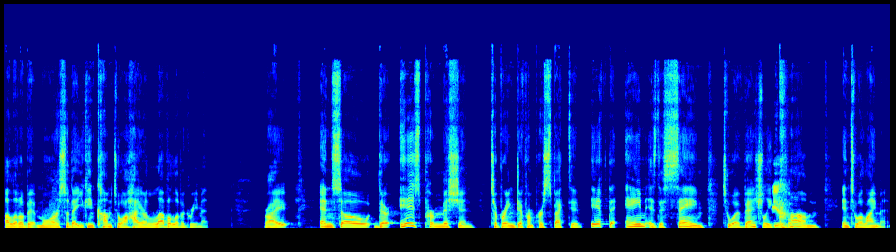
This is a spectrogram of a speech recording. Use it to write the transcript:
a little bit more so that you can come to a higher level of agreement, right? And so there is permission to bring different perspective if the aim is the same to eventually Beautiful. come into alignment.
